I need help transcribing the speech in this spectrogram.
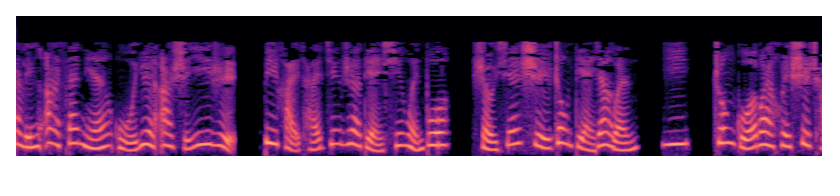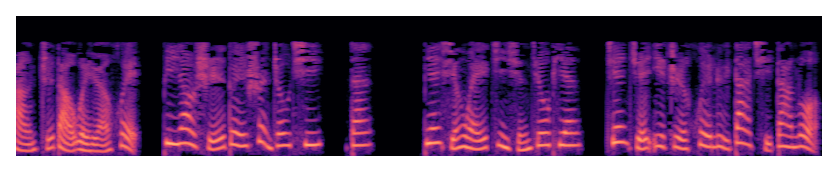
二零二三年五月二十一日，碧海财经热点新闻播。首先是重点要闻：一、中国外汇市场指导委员会必要时对顺周期单边行为进行纠偏，坚决抑制汇率大起大落。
